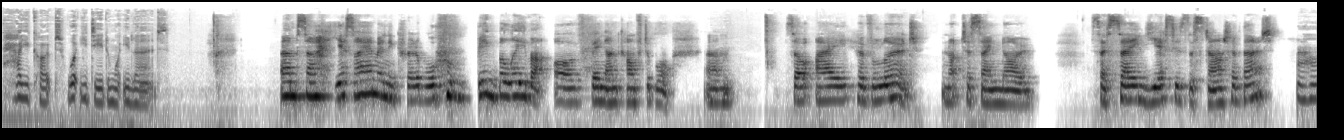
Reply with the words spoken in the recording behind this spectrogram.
how you coped, what you did, and what you learned. Um, so, yes, I am an incredible big believer of being uncomfortable. Um, so I have learnt not to say no. So saying yes is the start of that. uh-huh.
